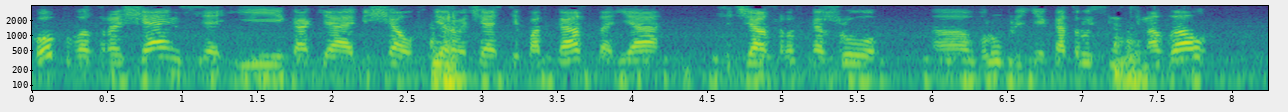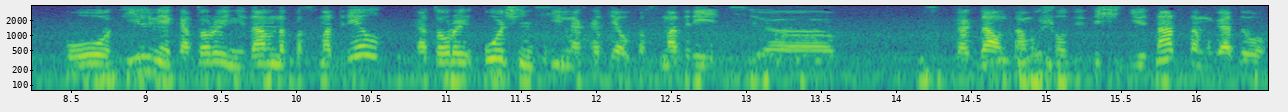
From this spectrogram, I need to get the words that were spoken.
Хоп, возвращаемся. И, как я обещал в первой части подкаста, я сейчас расскажу э, в рубрике «Катрусин кинозал» о фильме, который недавно посмотрел, который очень сильно хотел посмотреть, э, когда он там вышел в 2019 году,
